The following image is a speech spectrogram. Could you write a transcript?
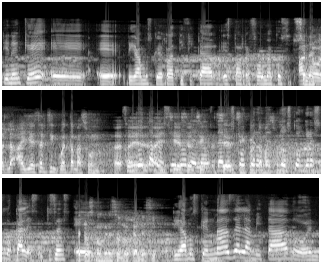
tienen que, eh, eh, digamos que ratificar esta reforma constitucional. Ah, no, ahí está el 50 más 1. 50 más 1 de, los, los, congresos locales. Entonces, los congresos locales, sí. Digamos que en más de la mitad o en...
